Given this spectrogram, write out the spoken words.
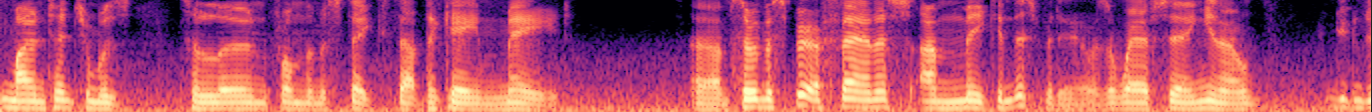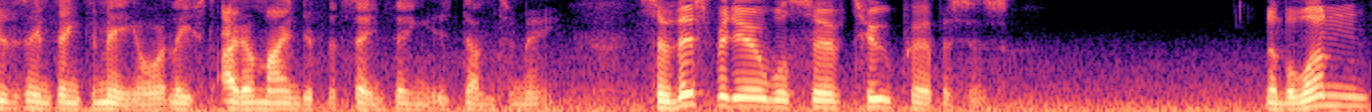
my intention was to learn from the mistakes that the game made. Um, so, in the spirit of fairness, I'm making this video as a way of saying, you know, you can do the same thing to me, or at least I don't mind if the same thing is done to me. So this video will serve two purposes. Number one,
